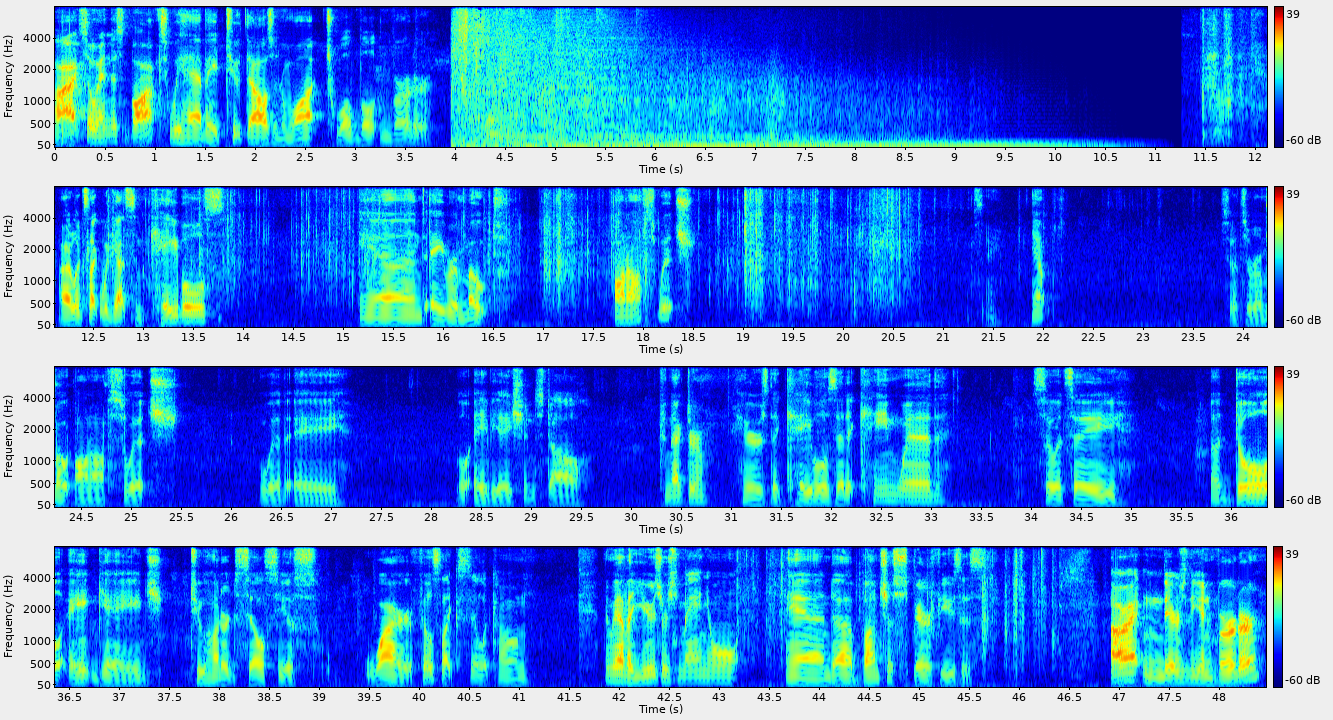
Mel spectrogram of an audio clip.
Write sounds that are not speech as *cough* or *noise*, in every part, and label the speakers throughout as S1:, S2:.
S1: All right, so in this box we have a 2000 watt 12 volt inverter. All right, looks like we got some cables and a remote on off switch. Let's see. Yep. So it's a remote on off switch with a little aviation style connector. Here's the cables that it came with. So it's a a dual 8 gauge 200 Celsius wire. It feels like silicone. Then we have a user's manual and a bunch of spare fuses. All right, and there's the inverter.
